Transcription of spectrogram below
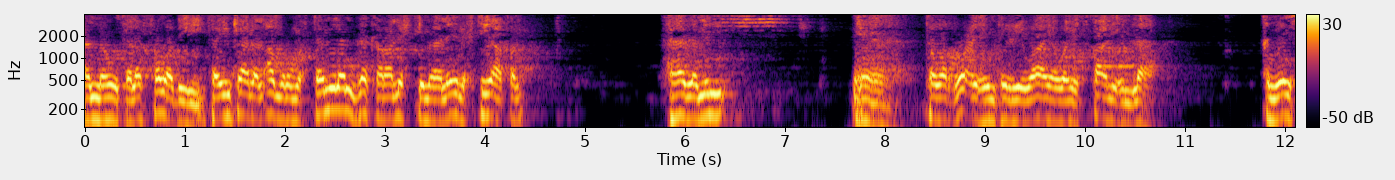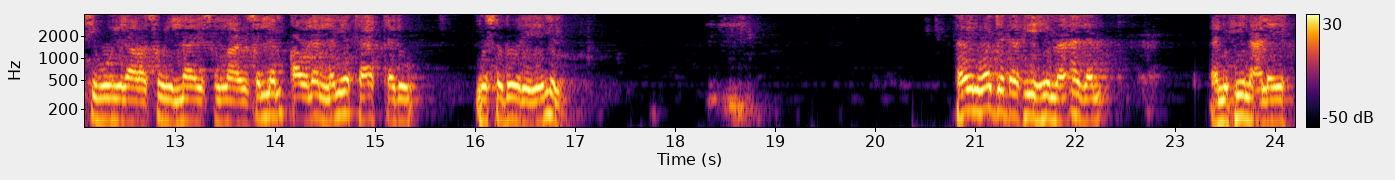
أنه تلفظ به. فإن كان الأمر محتملا ذكر الاحتمالين احتياطا. هذا من تورعهم في الرواية وإتقانهم لها. أن ينسبوا إلى رسول الله صلى الله عليه وسلم قولا لم يتأكدوا بصدوره منه. فإن وجد فيهما أذى يعني فين عليه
